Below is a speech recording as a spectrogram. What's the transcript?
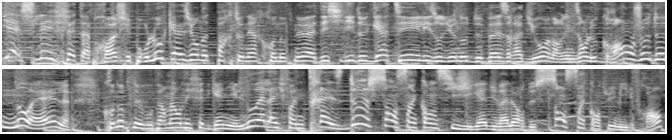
Yes, les fêtes approchent et pour l'occasion, notre partenaire Chronopneu a décidé de gâter les audionautes de Buzz Radio en organisant le grand jeu de Noël. Chronopneu vous permet en effet de gagner le nouvel iPhone 13 256 Go d'une valeur de 158 000 francs.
